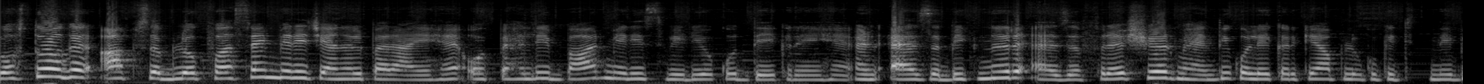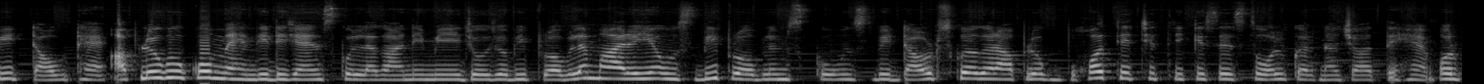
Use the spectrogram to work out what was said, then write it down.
दोस्तों, अगर आप सब लोग फ़र्स्ट टाइम मेरे चैनल पर आए हैं और पहली बार मेरी इस वीडियो को देख रहे हैं and as a beginner as a fresher mehndi को लेकर के आप लोगों के जितने भी डाउट है, आप लोगों को मेहंदी डिज़ाइन को लगाने में जो जो भी प्रॉब्लम आ रही है, उस भी प्रॉब्लम्स को, उस भी डाउट्स को अगर आप लोग बहुत ही अच्छे तरीके से सोल्व करना चाहते हैं और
